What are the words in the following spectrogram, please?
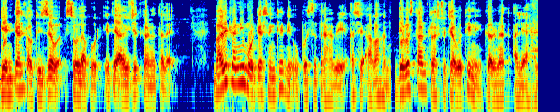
गेंट्याल टॉकीजजवळ सोलापूर येथे आयोजित करण्यात आलाय. भाविकांनी मोठ्या संख्येने उपस्थित राहावे असे आवाहन देवस्थान ट्रस्टच्या वतीने करण्यात आले आहे.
